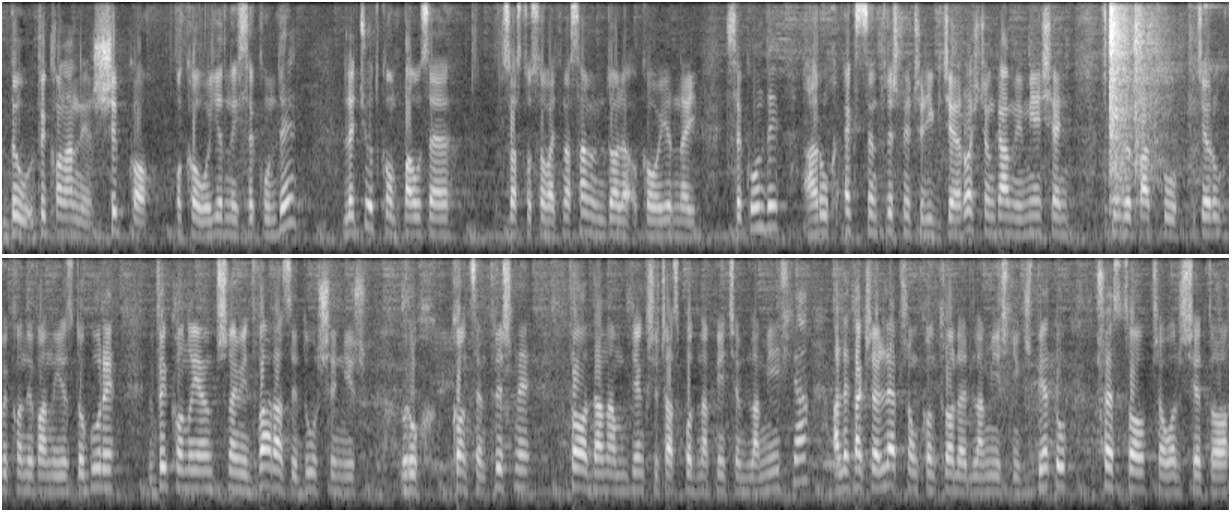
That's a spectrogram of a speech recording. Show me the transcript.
był wykonany szybko, około jednej sekundy, leciutką pauzę zastosować na samym dole około jednej sekundy, a ruch ekscentryczny, czyli gdzie rozciągamy mięsień, w tym wypadku, gdzie ruch wykonywany jest do góry, wykonujemy przynajmniej dwa razy dłuższy niż ruch koncentryczny. To da nam większy czas pod napięciem dla mięśnia, ale także lepszą kontrolę dla mięśni grzbietu, przez co przełoży się to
